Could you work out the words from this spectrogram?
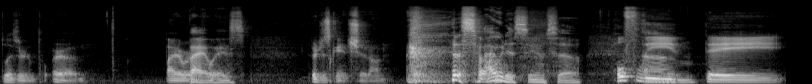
Blizzard or um, Bioware, BioWare. employees, they're just getting shit on. so I would assume so. hopefully um, they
